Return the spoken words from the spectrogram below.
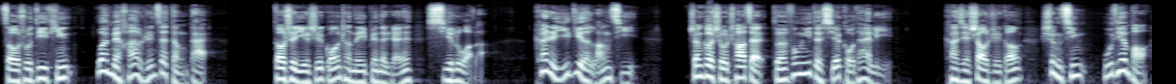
走出迪厅，外面还有人在等待，倒是影视广场那边的人奚落了。看着一地的狼藉，张克手插在短风衣的斜口袋里。看见邵志刚、盛清、吴天宝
